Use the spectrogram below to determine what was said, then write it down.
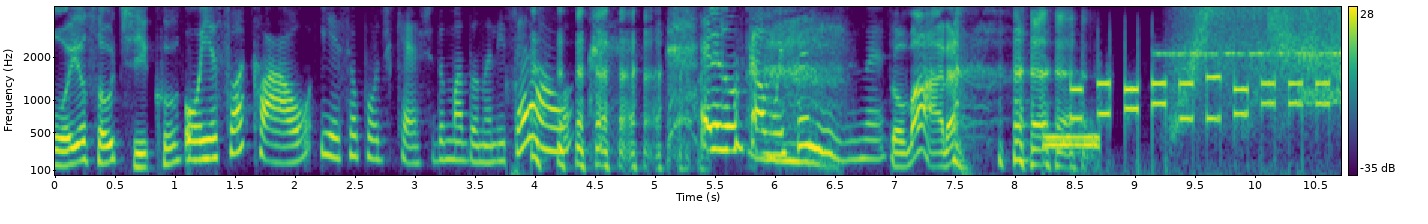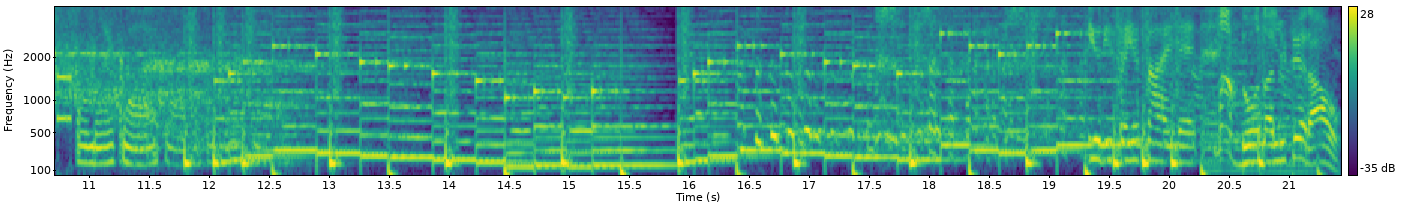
Oi, eu sou o Tico. Oi, eu sou a Clau e esse é o podcast do Madonna Literal. Eles vão ficar muito felizes, né? Tomara. oh my god. Madonna Literal.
